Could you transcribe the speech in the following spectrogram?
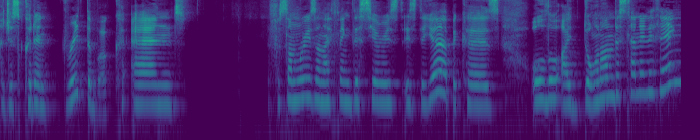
I just couldn't read the book and for some reason i think this year is, is the year because although i don't understand anything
